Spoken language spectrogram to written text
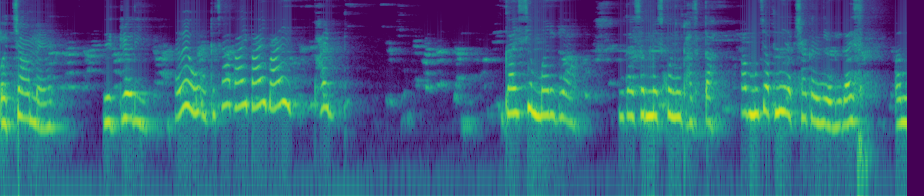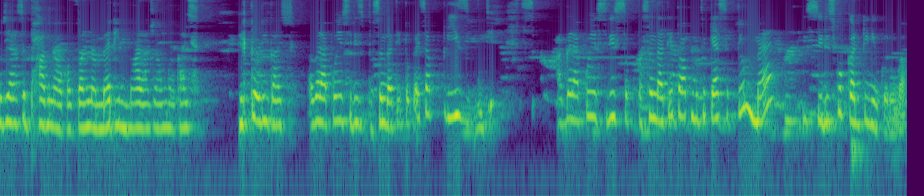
बच्चा मैं? लिटरली अरे उठ जा भाई भाई भाई भाई। गाइस ये मर गया। गाइस अब मैं इसको नहीं उठा सकता। अब मुझे अपनी रक्षा करनी होगी गाइस और मुझे यहाँ से भागना होगा, वरना मैं भी मारा जाऊँगा गाइस लिटरली गाइस अगर आपको ये सीरीज़ पसंद आती है तो गाइस आप प्लीज़ मुझे। अगर आपको ये सीरीज़ पसंद आती है तो आप मुझे कह सकते हो, मैं इस सीरीज़ को कंटिन्यू करूँगा।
